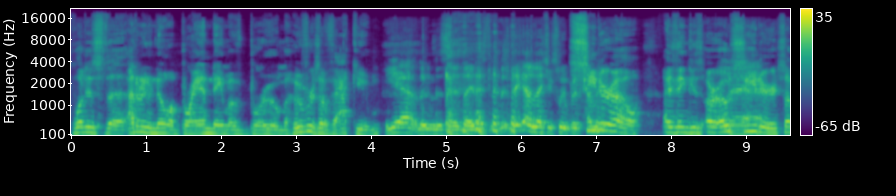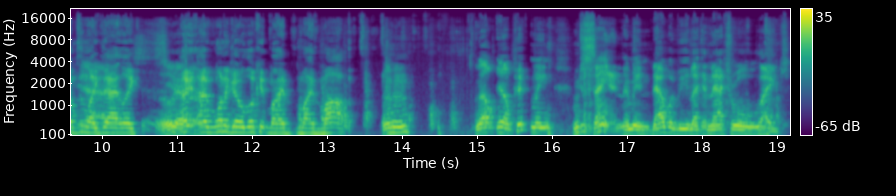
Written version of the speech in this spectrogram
what is the, I don't even know a brand name of broom. Hoover's a vacuum. yeah, they, they, they, they gotta let sweep it. Cedar O, I think is, or O oh, Cedar, something like that. Like, oh, yeah. I, I want to go look at my, my mop. Mm-hmm. Well, you know, pick. I mean, I'm just saying. I mean, that would be like a natural like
